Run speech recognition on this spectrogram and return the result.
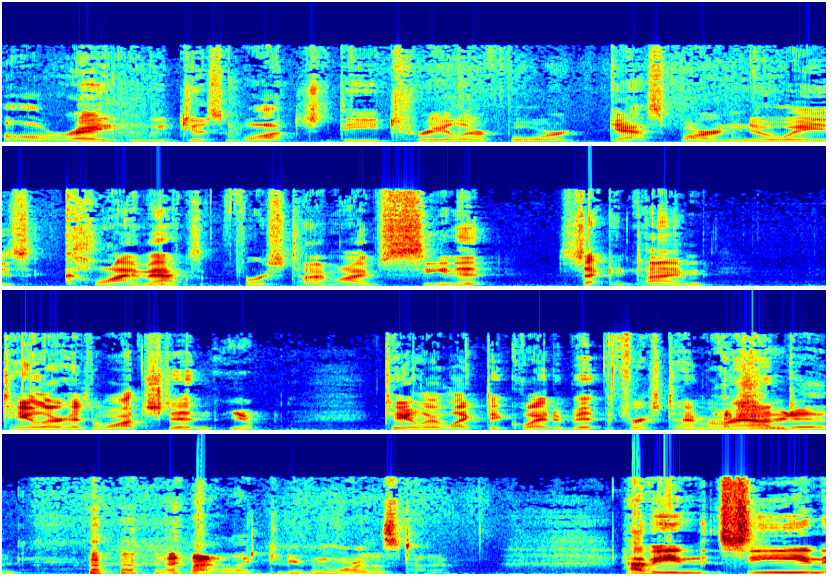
All right, we just watched the trailer for Gaspar Noé's Climax. First time I've seen it. Second time Taylor has watched it. Yep, Taylor liked it quite a bit the first time I around. sure did, and I liked it even more this time. Having seen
